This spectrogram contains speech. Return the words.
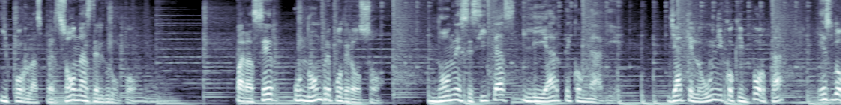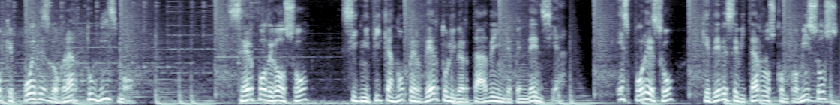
y por las personas del grupo. Para ser un hombre poderoso, no necesitas liarte con nadie, ya que lo único que importa es lo que puedes lograr tú mismo. Ser poderoso significa no perder tu libertad e independencia. Es por eso que debes evitar los compromisos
